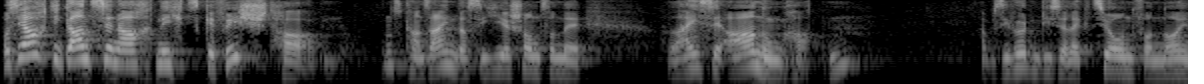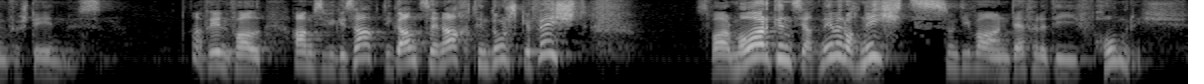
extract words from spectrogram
wo sie auch die ganze Nacht nichts gefischt haben. Und es kann sein, dass sie hier schon so eine leise Ahnung hatten. Aber Sie würden diese Lektion von neuem verstehen müssen. Auf jeden Fall haben Sie, wie gesagt, die ganze Nacht hindurch gefischt. Es war morgens, sie hatten immer noch nichts und die waren definitiv hungrig.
